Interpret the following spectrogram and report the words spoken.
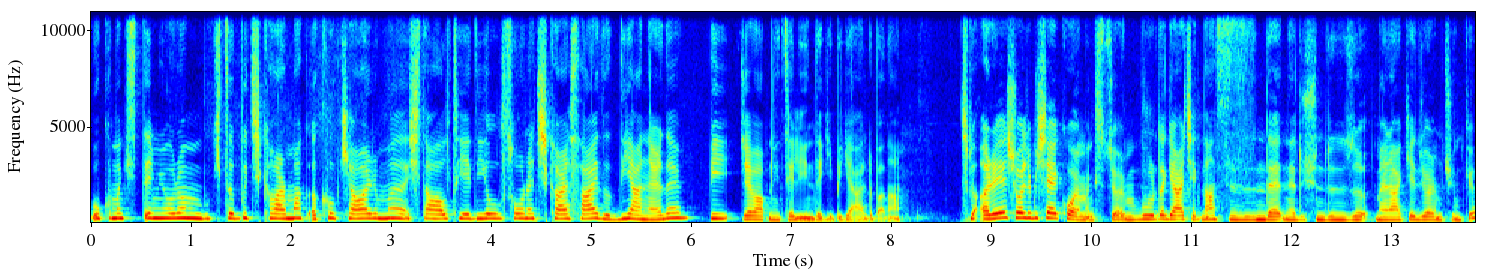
okumak istemiyorum. Bu kitabı çıkarmak akıl kârı mı? İşte 6-7 yıl sonra çıkarsaydı diyenlere de bir cevap niteliğinde gibi geldi bana. Şimdi araya şöyle bir şey koymak istiyorum. Burada gerçekten sizin de ne düşündüğünüzü merak ediyorum çünkü.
